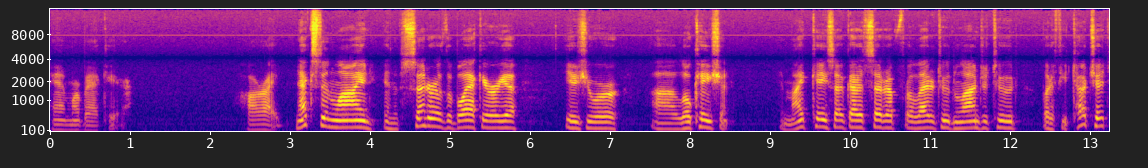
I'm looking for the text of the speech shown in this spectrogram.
And we're back here. Alright, next in line in the center of the black area is your uh, location. In my case I've got it set up for latitude and longitude, but if you touch it,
